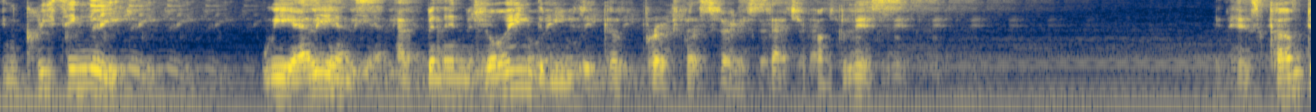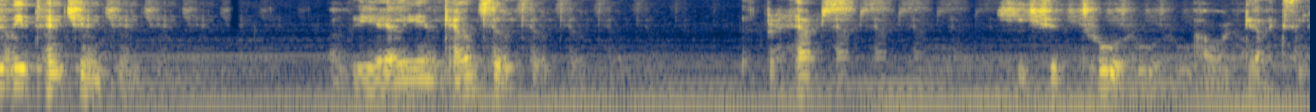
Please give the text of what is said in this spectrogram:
Increasingly, we aliens have been enjoying the music of Professor Satchafunkilus. It has come to the attention of the Alien Council that perhaps he should tour our galaxy.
